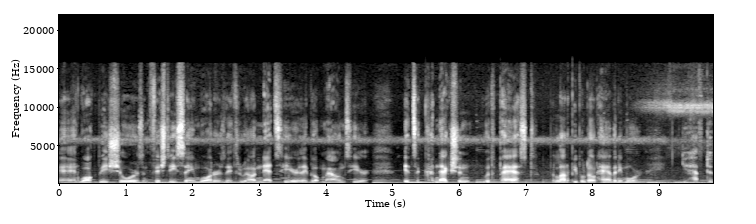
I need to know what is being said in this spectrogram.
and walked these shores and fished these same waters. They threw out nets here, they built mounds here. It's a connection with the past that a lot of people don't have anymore. You have to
